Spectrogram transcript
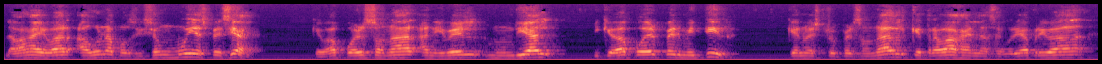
la van a llevar a una posición muy especial, que va a poder sonar a nivel mundial y que va a poder permitir que nuestro personal que trabaja en la seguridad privada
